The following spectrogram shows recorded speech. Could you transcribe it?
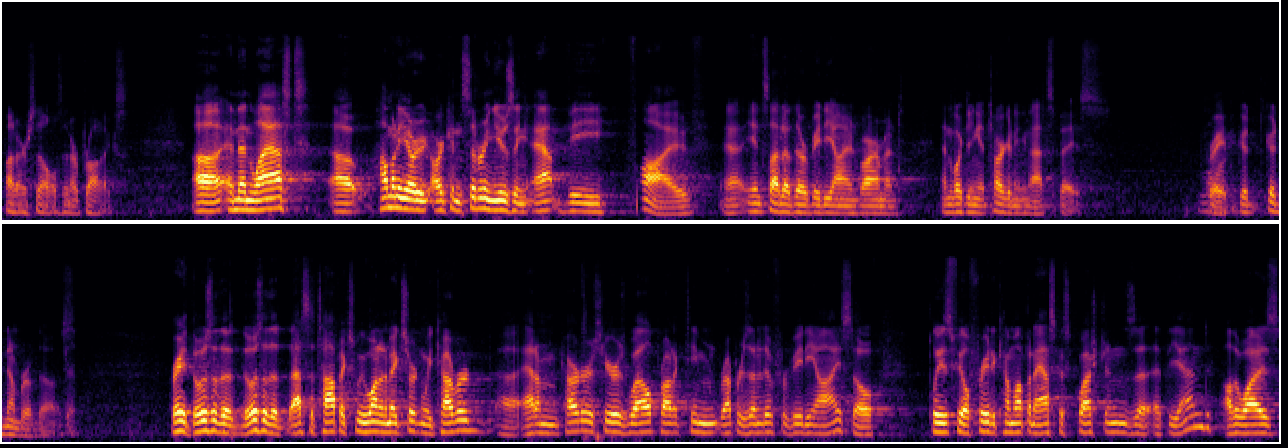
about ourselves and our products. Uh, and then last, uh, how many are, are considering using AppV5 uh, inside of their VDI environment and looking at targeting that space? Great, good, good number of those. Great, those are the, those are the, that's the topics we wanted to make certain we covered. Uh, Adam Carter is here as well, product team representative for VDI, so please feel free to come up and ask us questions uh, at the end. Otherwise,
